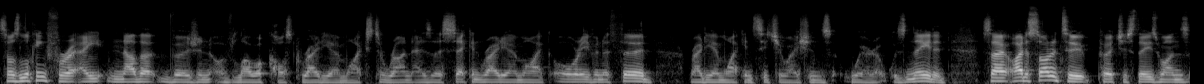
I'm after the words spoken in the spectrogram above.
So I was looking for a, another version of lower cost radio mics to run as a second radio mic or even a third radio mic in situations where it was needed. So I decided to purchase these ones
